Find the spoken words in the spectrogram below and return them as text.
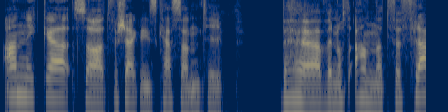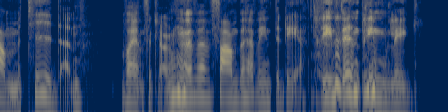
Annika sa att Försäkringskassan typ behöver något annat för framtiden. Var en förklaring. Men vem fan behöver inte det? Det är inte en rimlig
